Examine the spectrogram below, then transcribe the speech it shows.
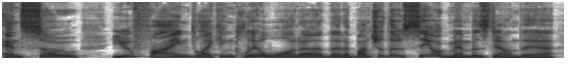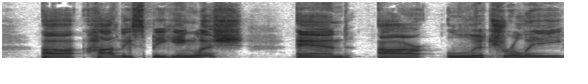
And so you find like in clearwater that a bunch of those sea org members down there uh, hardly speak english and are literally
